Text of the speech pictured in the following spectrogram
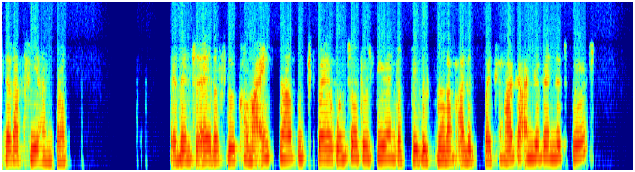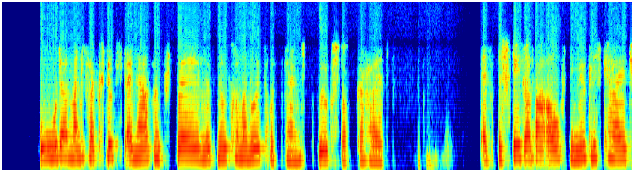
Therapieansatz. Eventuell das 0,1 Nasenspray runterdosieren, dass dieses nur noch alle zwei Tage angewendet wird. Oder man verknüpft ein Nasenspray mit 0,0 Prozent Wirkstoffgehalt. Es besteht aber auch die Möglichkeit,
